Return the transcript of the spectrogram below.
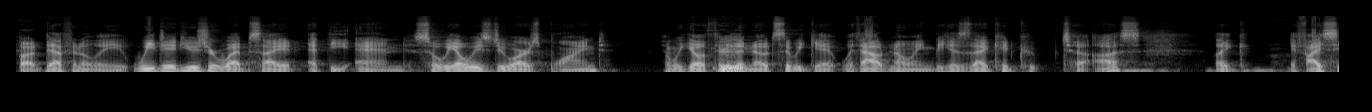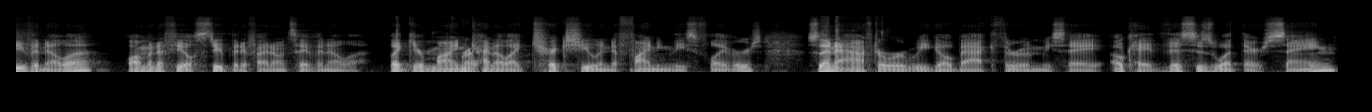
but definitely we did use your website at the end, so we always do ours blind and we go through the Mm-hmm. notes that we get without knowing because that could to us like if I see vanilla, well I'm gonna feel stupid if I don't say vanilla. Like your mind Right. kind of like tricks you into finding these flavors. So then afterward we go back through and we say, okay, this is what they're saying,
